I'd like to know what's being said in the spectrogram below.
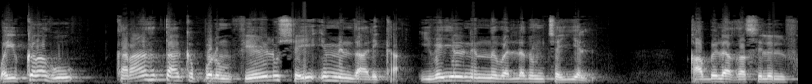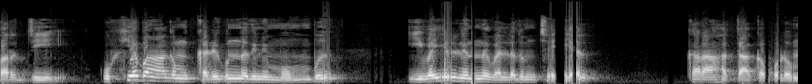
വയുക്രഹു കറാഹത്താക്കപ്പെടും ഫേലു ഷെയ്ഇമിന്താലിക്ക ഇവയിൽ നിന്ന് വല്ലതും ചെയ്യൽ. കപില ഹസിലിൽ ഫർജി. ഗുഹ്യഭാഗം കഴുകുന്നതിന് മുമ്പ് ഇവയിൽ നിന്ന് വല്ലതും ചെയ്യൽ കറാഹത്താക്കപ്പെടും.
